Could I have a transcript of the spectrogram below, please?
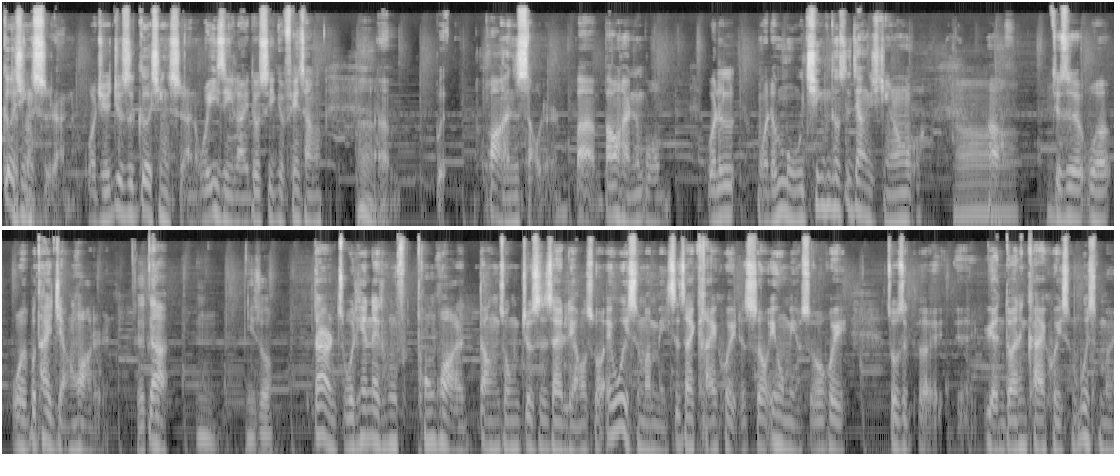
个性使然，我觉得就是个性使然。我一直以来都是一个非常，嗯，呃、不话很少的人，包包含我，我的我的母亲都是这样形容我。哦，就是我我不太讲话的人。那嗯，你说，当然，昨天那通通话当中就是在聊说，哎，为什么每次在开会的时候，因为我们有时候会做这个远端开会，什么为什么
